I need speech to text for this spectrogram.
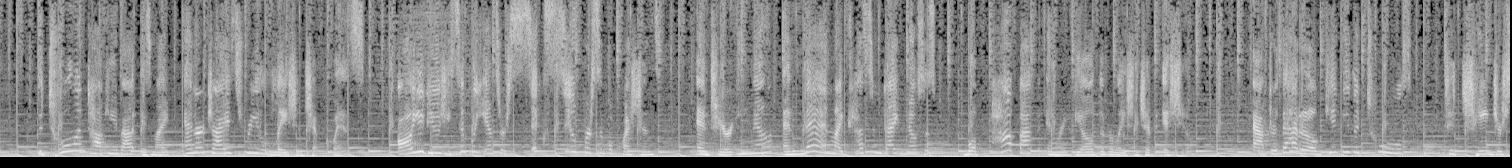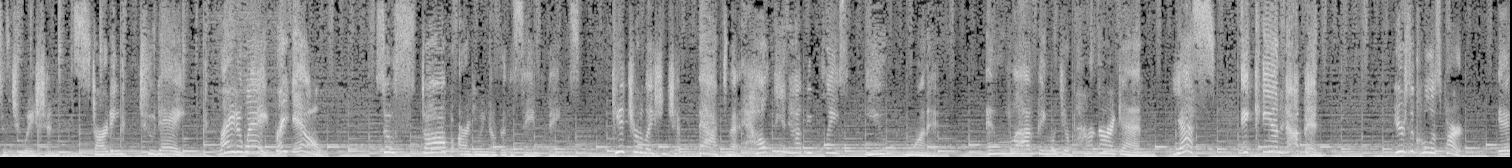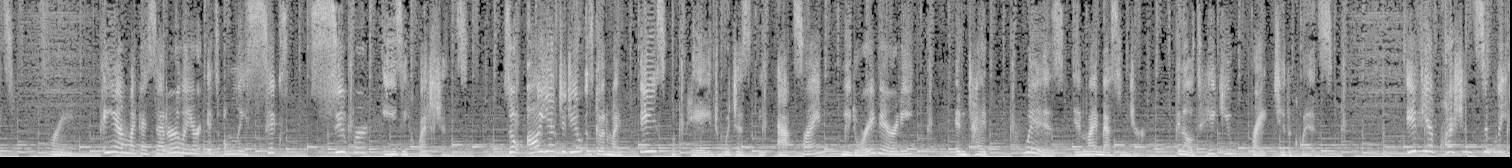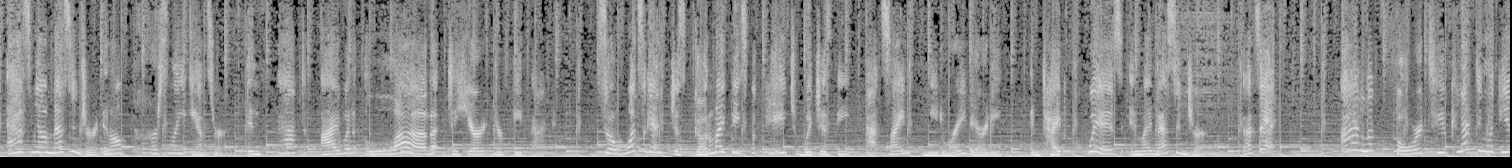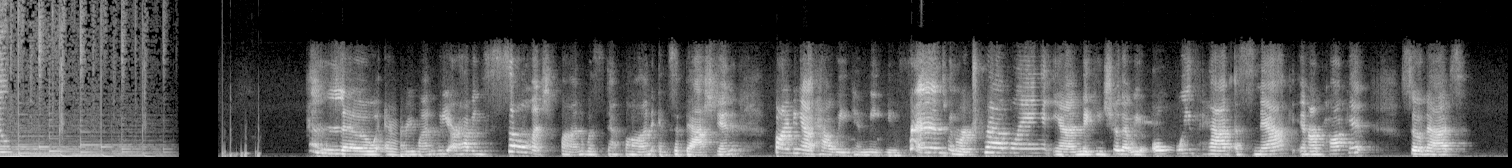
The tool I'm talking about is my Energized Relationship Quiz. All you do is you simply answer six super simple questions, enter your email, and then my custom diagnosis will pop up and reveal the relationship issue. After that, it'll give you the tools to change your situation starting today, right away, right now. So stop arguing over the same things get your relationship back to that healthy and happy place you want it and love being with your partner again. Yes, it can happen. Here's the coolest part it's free. And like I said earlier, it's only six super easy questions. So all you have to do is go to my Facebook page, which is the at sign Midori Verity, and type quiz in my messenger, and it'll take you right to the quiz. If you have questions, simply ask me on Messenger and I'll personally answer. In fact, I would love to hear your feedback. So once again, just go to my Facebook page, which is the at sign Midori Verity, and type quiz in my messenger. That's it. I look forward to connecting with you. Hello, everyone. We are having so much fun with Stefan and Sebastian finding out how we can meet new friends when we're traveling and making sure that we always have a snack in our pocket so that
